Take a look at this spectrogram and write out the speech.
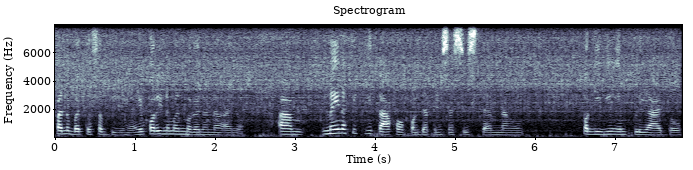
paano ba to sabihin? Ayoko rin naman magano ng ano. Um, may nakikita ako pagdating sa system ng pagiging empleyado.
